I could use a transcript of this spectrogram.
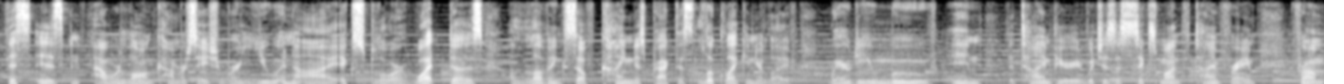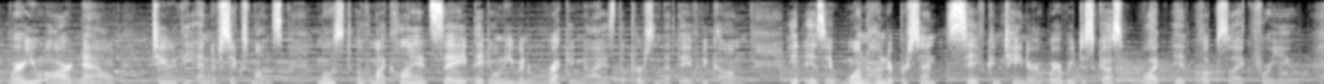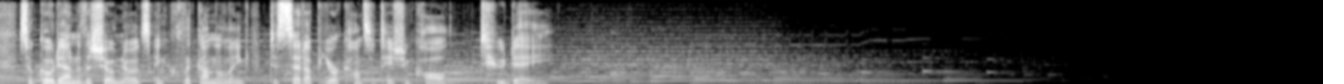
This is an hour-long conversation where you and I explore what does a loving self-kindness practice look like in your life? Where do you move in the time period, which is a 6-month time frame from where you are now to the end of 6 months? Most of my clients say they don't even recognize the person that they've become. It is a 100% safe container where we discuss what it looks like for you. So go down to the show notes and click on the link to set up your consultation call today.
